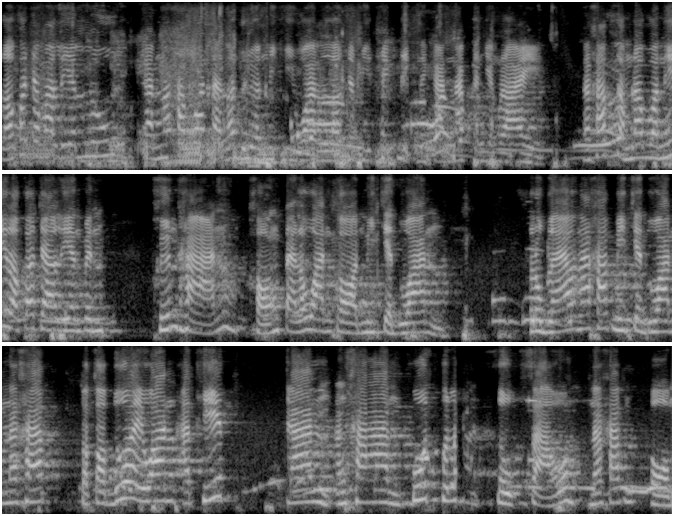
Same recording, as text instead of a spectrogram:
เราก็จะมาเรียนรู้กันนะครับว่าแต่ละเดือนมีกี่วัน เราจะมีเทคนิคในการนับกันอย่างไรนะครับสำหรับวันนี้เราก็จะเรียนเป็นพื้นฐานของแต่ละวันก่อนมีเจ็ดวัน สรุปแล้วนะครับ มีเจ็ดวันนะครับ ประกอบด้วยวันอาทิตย์ จันทร์อังคารพุธพฤหัสศุกร์เสาร์นะครับ ผม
